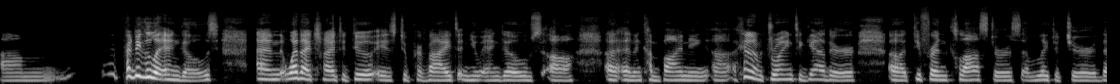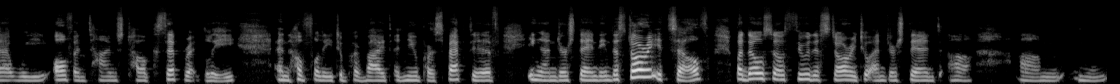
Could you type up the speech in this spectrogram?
um, particular angles. And what I try to do is to provide a new angles uh, uh, and combining, uh, kind of drawing together uh, different clusters of literature that we oftentimes talk separately, and hopefully to provide a new perspective in understanding the story itself, but also through the story to understand. Uh, um, mm,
